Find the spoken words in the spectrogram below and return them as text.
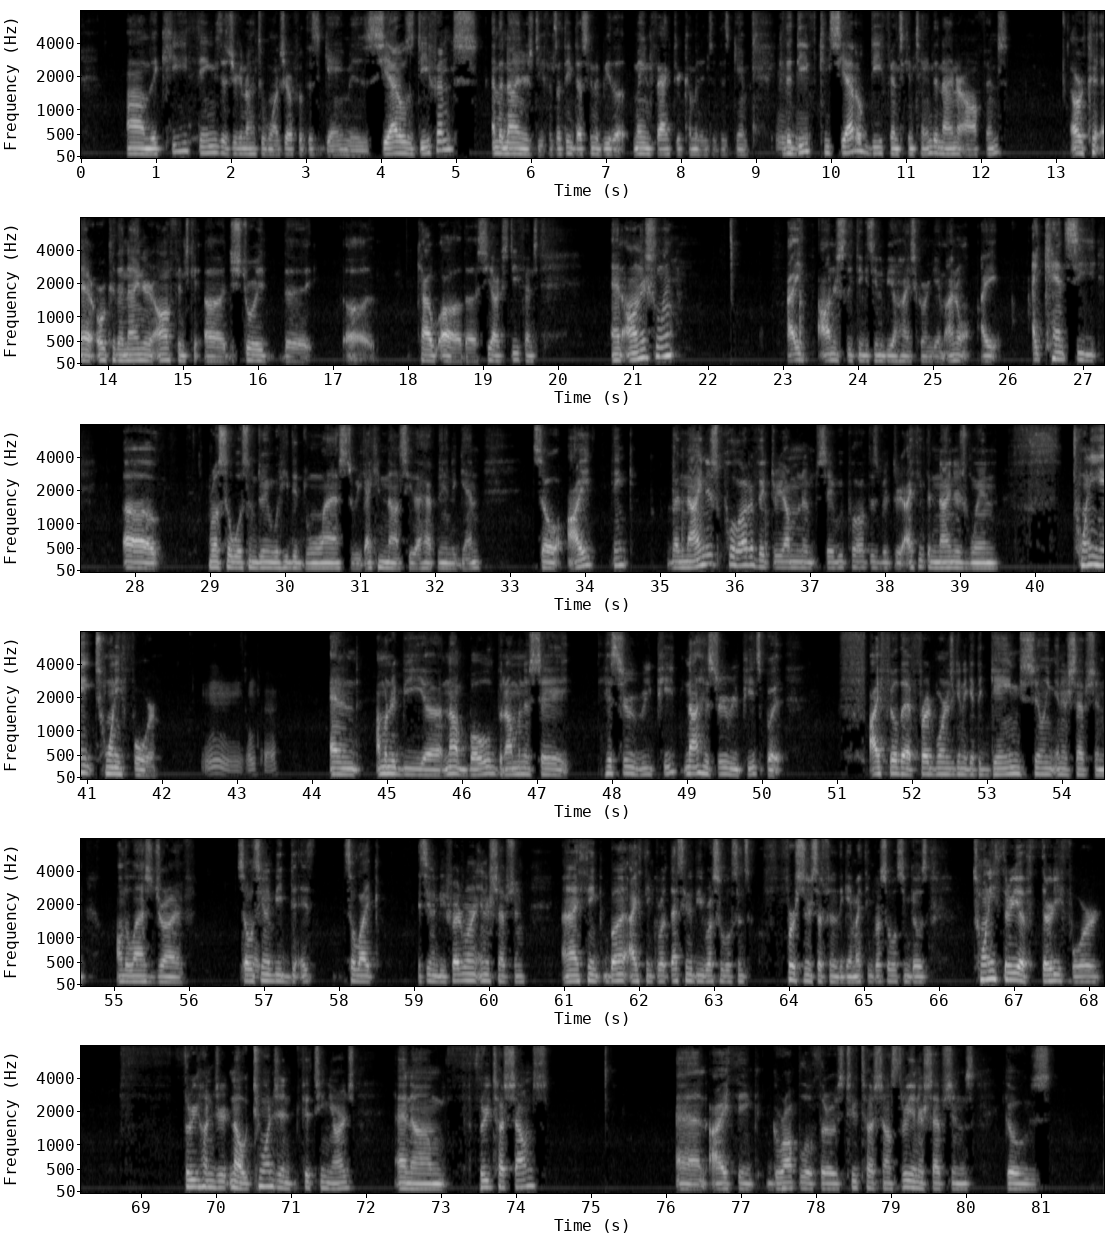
Um, the key things that you're gonna have to watch out for this game is Seattle's defense and the Niners' defense. I think that's gonna be the main factor coming into this game. Can The def- can Seattle defense contain the Niner offense, or could, uh, or could the Niner offense uh, destroy the uh, cow uh, the Seahawks defense? And honestly, I honestly think it's going to be a high scoring game. I don't. I I can't see uh, Russell Wilson doing what he did last week. I cannot see that happening again. So I think the Niners pull out a victory. I'm going to say we pull out this victory. I think the Niners win 28-24. mm, okay. And I'm going to be uh, not bold, but I'm going to say history repeat. Not history repeats, but f- I feel that Fred Warner is going to get the game sealing interception on the last drive. So it's going to be it's, so like it's going to be Fred Warner interception, and I think, but I think that's going to be Russell Wilson's first interception of the game. I think Russell Wilson goes 23 of 34, 300 no 215 yards, and um three touchdowns. And I think Garoppolo throws two touchdowns, three interceptions, goes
